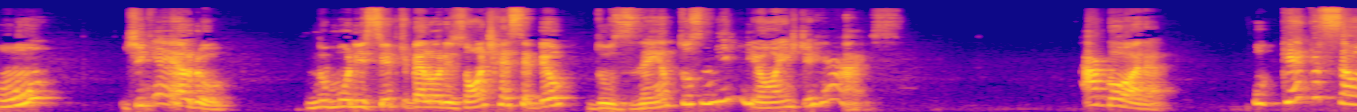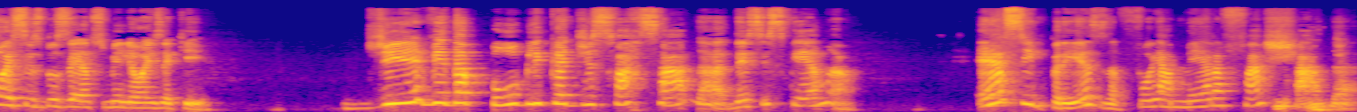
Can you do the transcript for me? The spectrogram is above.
um dinheiro. No município de Belo Horizonte recebeu 200 milhões de reais. Agora, o que, que são esses 200 milhões aqui? Dívida pública disfarçada desse esquema. Essa empresa foi a mera fachada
